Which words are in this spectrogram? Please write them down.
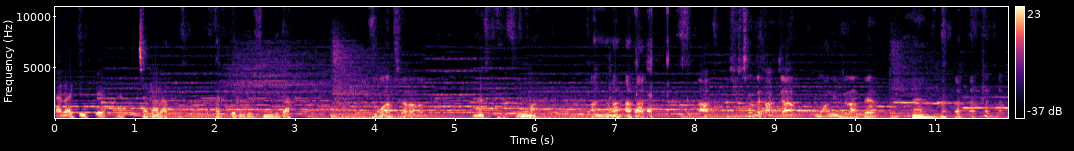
살아계실 때 잘하라고 부탁드리겠습니다. 누구한테 잘하라고? 어? 엄마. 아, 시청자 각자 부모님들한테? 응.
